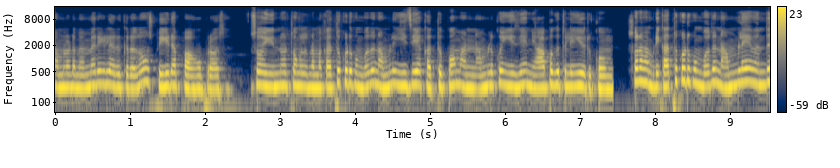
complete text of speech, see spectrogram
நம்மளோட மெமரியில் இருக்கிறதும் ஸ்பீடப் ஆகும் ப்ராசஸ் ஸோ இன்னொருத்தவங்களுக்கு நம்ம கற்றுக் கொடுக்கும்போது நம்மளும் ஈஸியாக கற்றுப்போம் அண்ட் நம்மளுக்கும் ஈஸியாக ஞாபகத்துலேயும் இருக்கும். ஸோ நம்ம இப்படி கற்றுக் கொடுக்கும்போது நம்மளே வந்து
